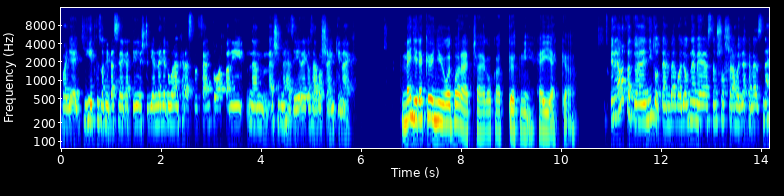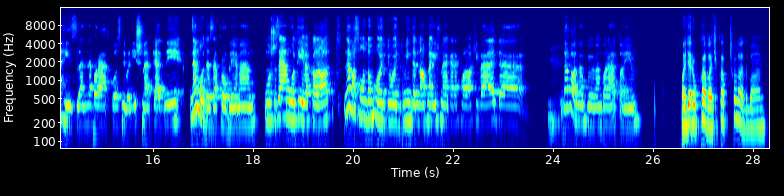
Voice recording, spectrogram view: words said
vagy egy hétköznapi beszélgetést egy ilyen negyed órán keresztül fenntartani, nem esik nehezére igazából senkinek. Mennyire könnyű ott barátságokat kötni helyiekkel? Én alapvetően nyitott ember vagyok, nem éreztem sosem, hogy nekem ez nehéz lenne barátkozni vagy ismerkedni. Nem volt ezzel problémám. Most az elmúlt évek alatt nem azt mondom, hogy, hogy minden nap megismerkedek valakivel, de, de vannak bőven barátaim. Magyarokkal vagy kapcsolatban?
